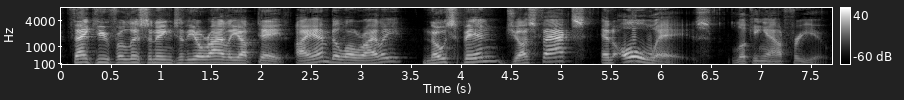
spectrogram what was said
Thank you for listening to the O'Reilly Update. I am Bill O'Reilly. No spin, just facts, and always looking out for you.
